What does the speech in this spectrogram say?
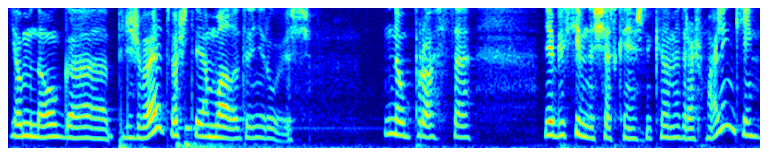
я много переживаю того, что я мало тренируюсь. Ну, просто... Мне объективно сейчас, конечно, километраж маленький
